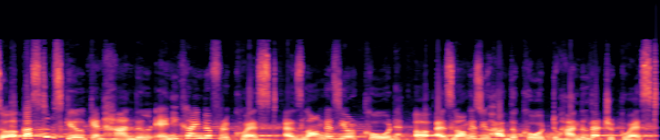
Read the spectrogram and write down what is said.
So a custom skill can handle any kind of request as long as your code, uh, as long as you have the code to handle that request,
